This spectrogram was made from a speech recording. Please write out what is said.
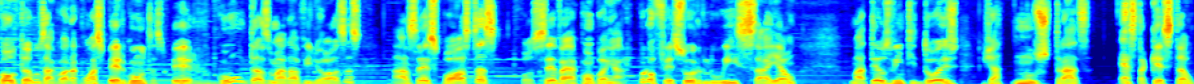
Voltamos agora com as perguntas. Perguntas maravilhosas. As respostas você vai acompanhar. Professor Luiz Saião, Mateus 22 já nos traz esta questão.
